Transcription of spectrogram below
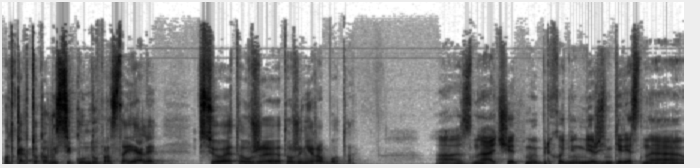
Вот как только вы секунду простояли, все, это уже, это уже не работа. А, значит, мы приходим, мне же интересно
